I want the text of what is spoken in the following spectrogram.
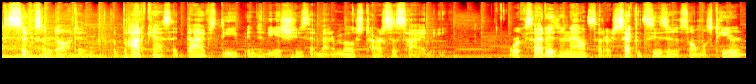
Civics Undaunted, the podcast that dives deep into the issues that matter most to our society. We're excited to announce that our second season is almost here,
